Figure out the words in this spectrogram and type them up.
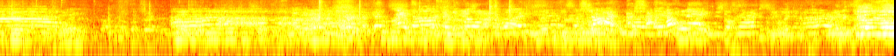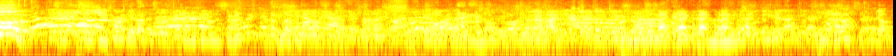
Secure. No, no, they're emergency structures. I know, I'm shot! I shot! Help me! I'm gonna kill you. Go back, go back, go back, go back, go back. Yep.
